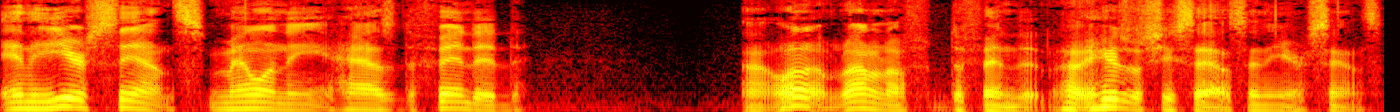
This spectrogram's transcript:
in the years since, Melanie has defended. Uh, well, I don't know if defended. Uh, Here's what she says in the years since.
